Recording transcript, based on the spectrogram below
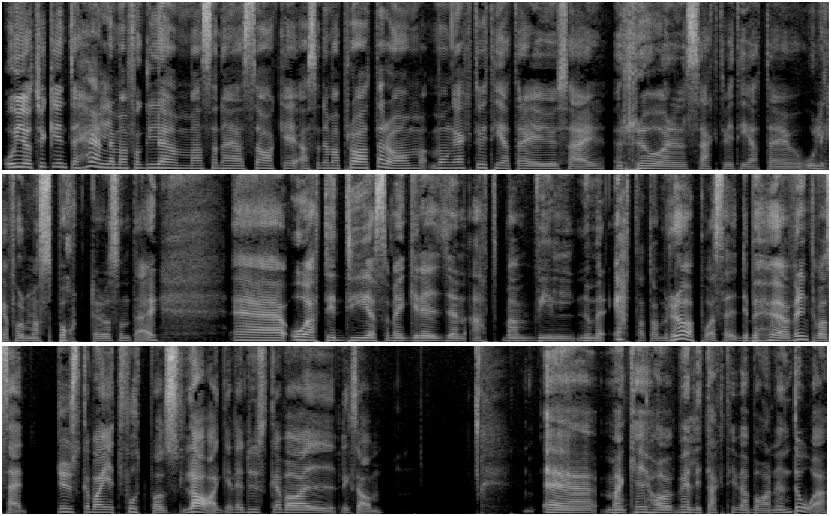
Och jag tycker inte heller man får glömma sådana här saker, alltså när man pratar om, många aktiviteter är ju så här rörelseaktiviteter, olika former av sporter och sånt där. Eh, och att det är det som är grejen, att man vill nummer ett, att de rör på sig. Det behöver inte vara så här, du ska vara i ett fotbollslag eller du ska vara i liksom Eh, man kan ju ha väldigt aktiva barn ändå.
